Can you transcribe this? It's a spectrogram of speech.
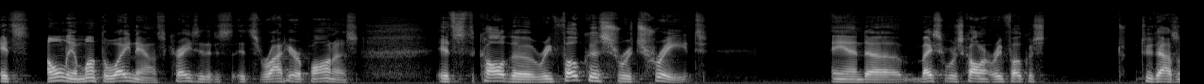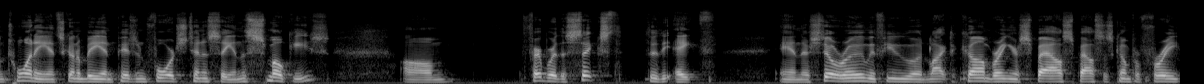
It's only a month away now. It's crazy that it's, it's right here upon us. It's called the Refocus Retreat. And uh, basically, we're just calling it Refocus 2020. It's going to be in Pigeon Forge, Tennessee, in the Smokies, um, February the 6th through the 8th. And there's still room if you would like to come. Bring your spouse. Spouses come for free.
